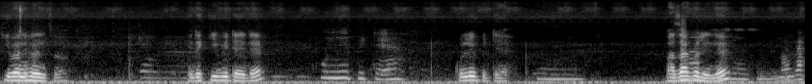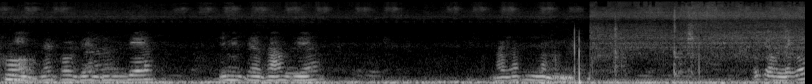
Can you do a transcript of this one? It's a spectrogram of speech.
কি বানি শুনছ এটা কি পিঠা এটা? পুলি পিঠে কুলি পিঠে। ভাজা কলি না? ভাজা করি এরপর দিয়ে দুধ দিয়ে চিনি দিয়ে ঝাল দিয়ে ভাজা করি বানানো ওই কেমন দেখো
